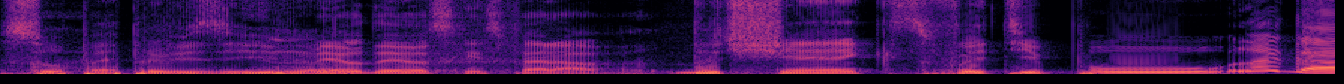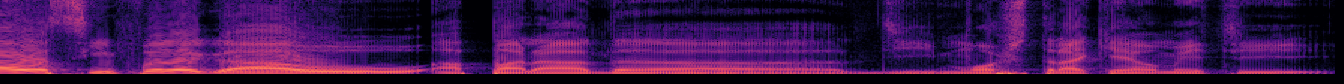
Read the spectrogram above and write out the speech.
super previsível. Meu Deus, quem esperava? do Shanks foi tipo legal, assim, foi legal a parada de mostrar que realmente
